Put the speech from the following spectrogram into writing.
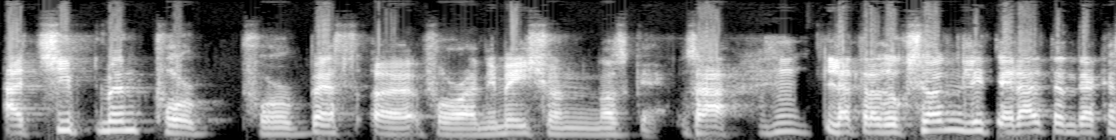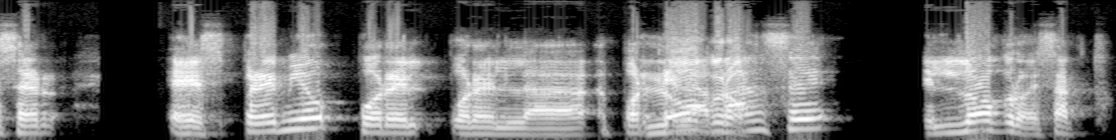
Achievement for, for Best eh, for Animation, no sé qué. O sea, la traducción literal tendría que ser es premio por el por el ah, por el Logro. avance, el logro exacto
